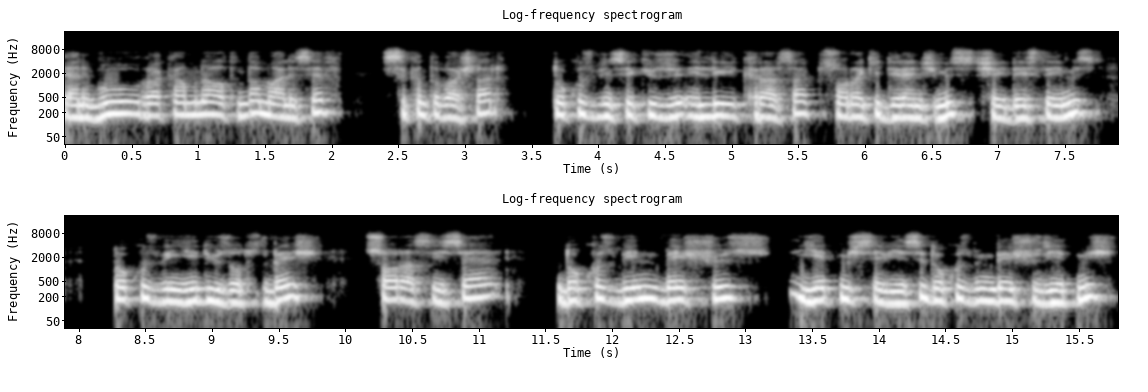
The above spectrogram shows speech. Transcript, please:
Yani bu rakamın altında maalesef sıkıntı başlar. 9850'yi kırarsak sonraki direncimiz şey desteğimiz 9735 sonrası ise 9570 seviyesi 9570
